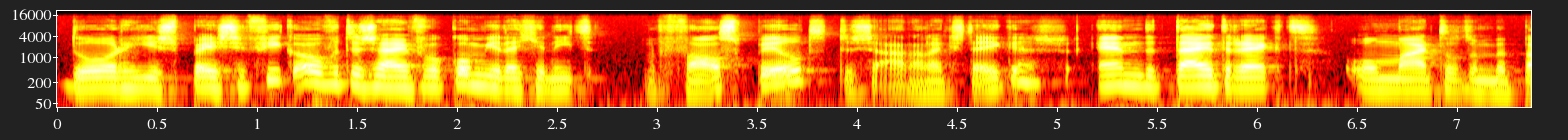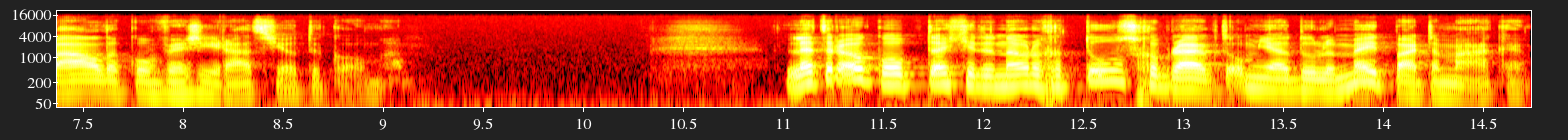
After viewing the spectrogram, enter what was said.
Door hier specifiek over te zijn, voorkom je dat je niet vals speelt, tussen aanhalingstekens, en de tijd rekt om maar tot een bepaalde conversieratio te komen. Let er ook op dat je de nodige tools gebruikt om jouw doelen meetbaar te maken.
